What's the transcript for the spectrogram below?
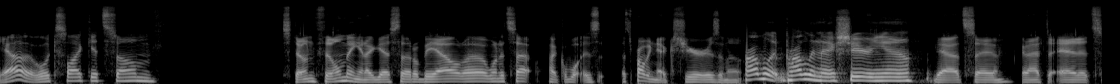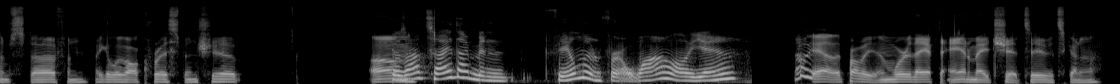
yeah, it looks like it's um it's done filming and I guess that'll be out uh when it's out like what is it? That's probably next year, isn't it? Probably probably next year, yeah. Yeah, I'd say I'm gonna have to edit some stuff and make it look all crisp and shit. Because Um, I'd say they've been filming for a while, yeah. oh yeah, they probably and where they have to animate shit too, it's gonna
